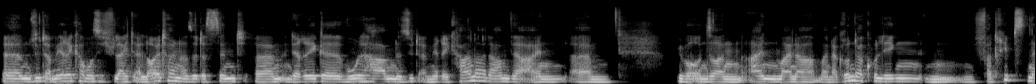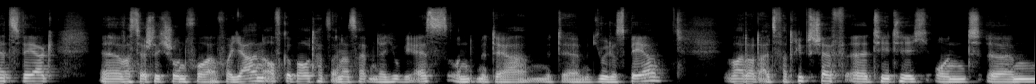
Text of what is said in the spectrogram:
Ähm, Südamerika muss ich vielleicht erläutern. Also das sind ähm, in der Regel wohlhabende Südamerikaner. Da haben wir einen ähm, über unseren einen meiner meiner Gründerkollegen ein Vertriebsnetzwerk, äh, was der sich schon vor vor Jahren aufgebaut hat, seinerzeit mit der UBS und mit der mit der mit Julius Bär war dort als Vertriebschef äh, tätig und ähm,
